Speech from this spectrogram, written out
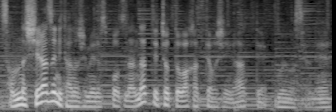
そんな知らずに楽しめるスポーツなんだってちょっと分かってほしいなって思いますよね。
